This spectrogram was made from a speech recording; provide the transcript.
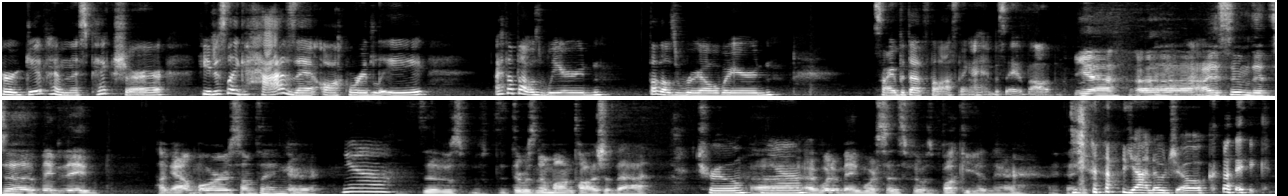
her give him this picture. He just like has it awkwardly. I thought that was weird. thought that was real weird. Sorry, but that's the last thing I had to say about. Yeah. Uh, I assume that uh, maybe they hung out more or something, or Yeah, there was there was no montage of that. true. Uh, yeah. It would have made more sense if it was Bucky in there. I think. yeah, no joke. like,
